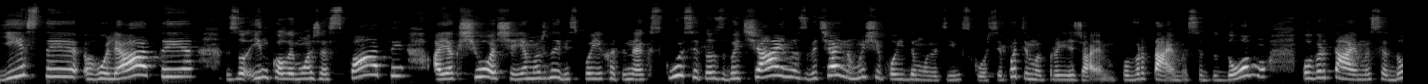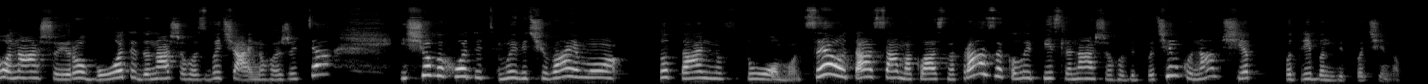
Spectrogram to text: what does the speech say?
їсти, гуляти, інколи може спати. А якщо ще є можливість поїхати на екскурсію, то звичайно, звичайно, ми ще поїдемо на ці екскурсії. Потім ми приїжджаємо, повертаємося додому, повертаємося до нашої роботи, до нашого звичайного життя. І що виходить, ми відчуваємо тотальну втому. Це ота сама класна фраза, коли після нашого відпочинку нам ще потрібен відпочинок.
